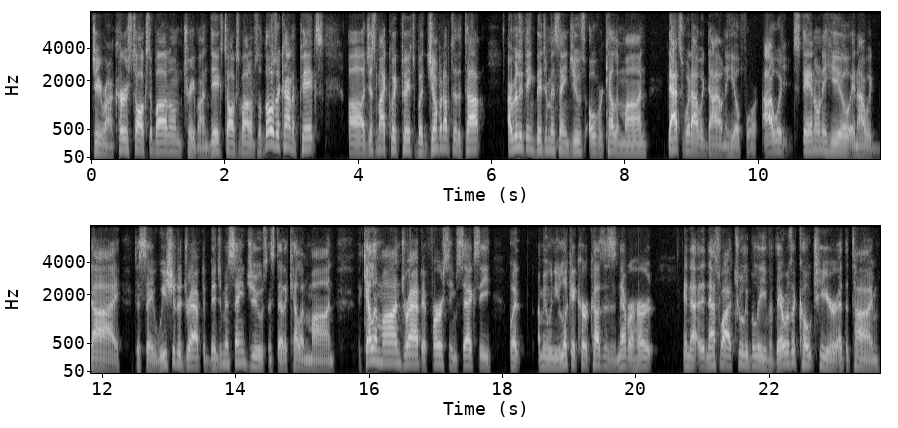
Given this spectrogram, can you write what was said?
Jayron Kearse talks about him. Trevon Diggs talks about him. So those are kind of picks. Uh, just my quick twitch. But jumping up to the top, I really think Benjamin St-Juste over Kellen Mond. That's what I would die on the hill for. I would stand on the hill and I would die to say we should have drafted Benjamin St-Juste instead of Kellen Mond. The Kellen Mond draft at first seemed sexy, but I mean, when you look at Kirk Cousins, it's never hurt. And, that, and that's why I truly believe if there was a coach here at the time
